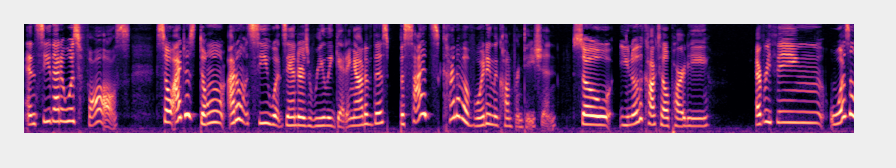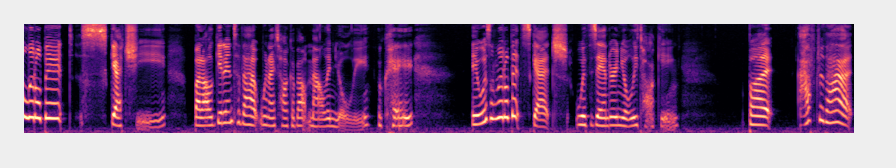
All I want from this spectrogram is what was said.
and see that it was false. So I just don't I don't see what Xander's really getting out of this besides kind of avoiding the confrontation. So, you know the cocktail party, everything was a little bit sketchy, but I'll get into that when I talk about Mal and Yoly, okay? It was a little bit sketch with Xander and Yoly talking, but after that,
